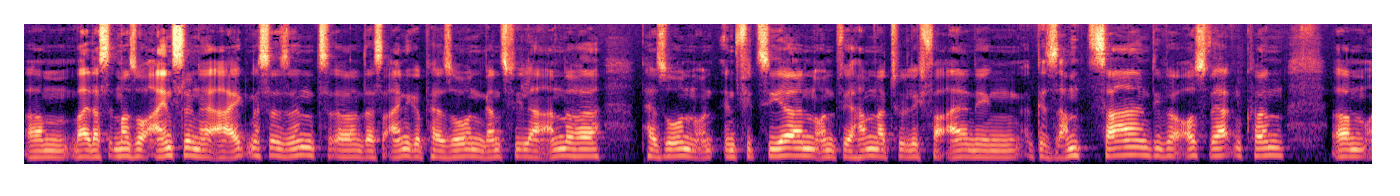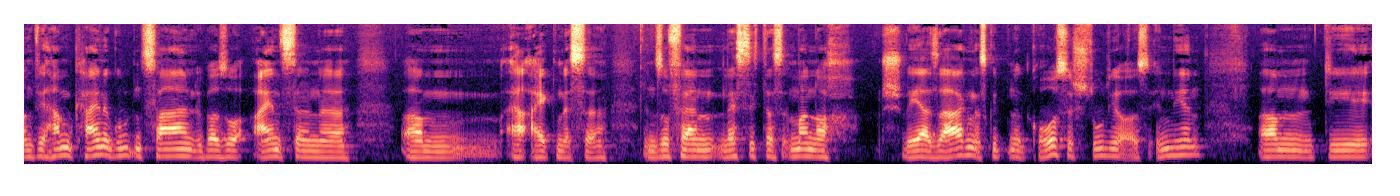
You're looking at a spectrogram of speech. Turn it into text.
Ähm, weil das immer so einzelne Ereignisse sind, äh, dass einige Personen ganz viele andere Personen infizieren und wir haben natürlich vor allen Dingen Gesamtzahlen, die wir auswerten können ähm, und wir haben keine guten Zahlen über so einzelne ähm, Ereignisse. Insofern lässt sich das immer noch schwer sagen. Es gibt eine große Studie aus Indien, ähm, die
